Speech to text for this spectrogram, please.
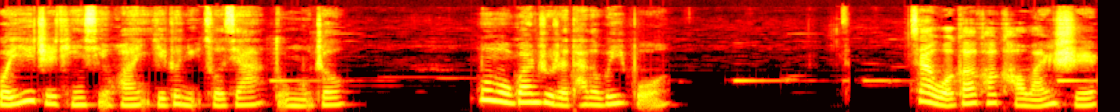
我一直挺喜欢一个女作家独木舟，默默关注着她的微博。在我高考考完时，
